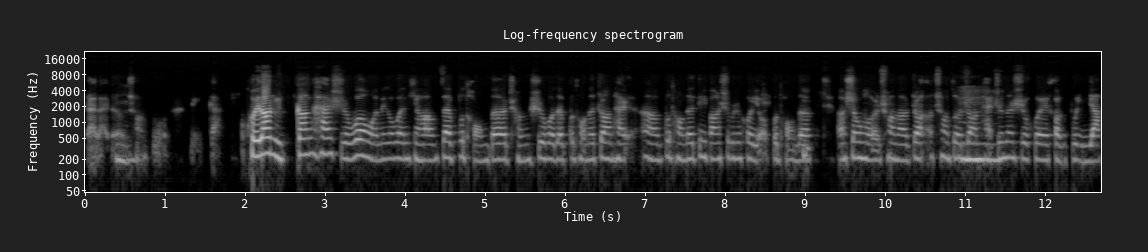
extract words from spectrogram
带来的创作灵感。回到你刚开始问我那个问题哈，在不同的城市或者不同的状态，呃，不同的地方是不是会有不同的呃生活创造状创作状态？真的是会很不一样。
